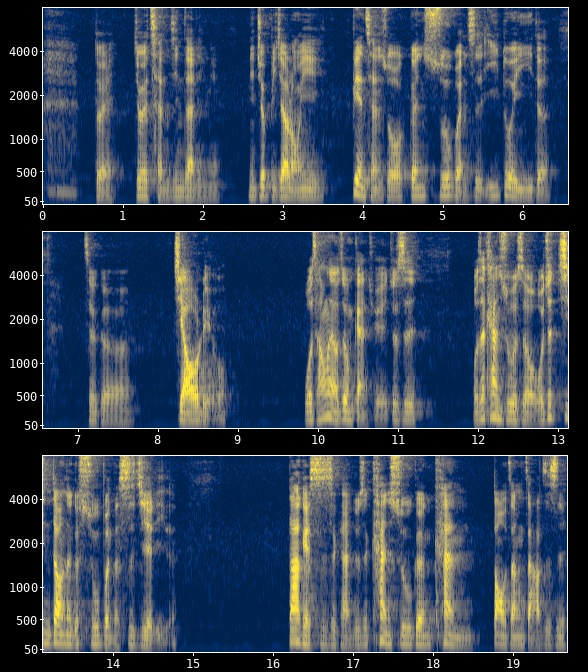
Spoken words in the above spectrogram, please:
对，就会沉浸在里面，你就比较容易变成说跟书本是一对一的这个。交流，我常常有这种感觉，就是我在看书的时候，我就进到那个书本的世界里了。大家可以试试看，就是看书跟看报章杂志是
